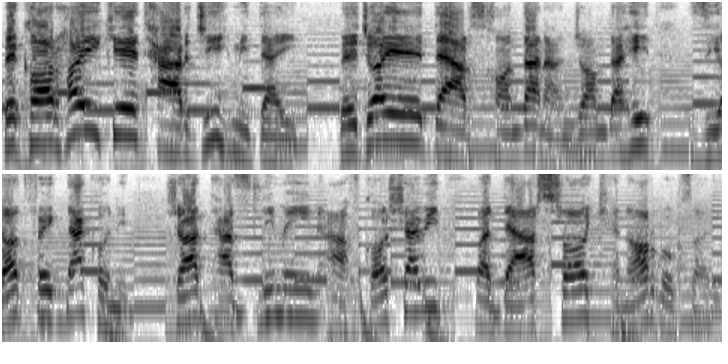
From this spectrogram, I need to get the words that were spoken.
به کارهایی که ترجیح می دهید به جای درس خواندن انجام دهید زیاد فکر نکنید. شاید تسلیم این افکار شوید و درس را کنار بگذارید.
